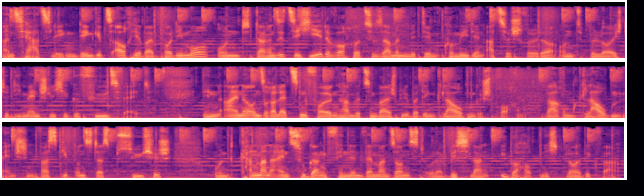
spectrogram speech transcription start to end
ans Herz legen. Den gibt's auch hier bei Podimo und darin sitze ich jede Woche zusammen mit dem Comedian Atze Schröder und beleuchte die menschliche Gefühlswelt. In einer unserer letzten Folgen haben wir zum Beispiel über den Glauben gesprochen. Warum glauben Menschen? Was gibt uns das psychisch? Und kann man einen Zugang finden, wenn man sonst oder bislang überhaupt nicht gläubig war?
